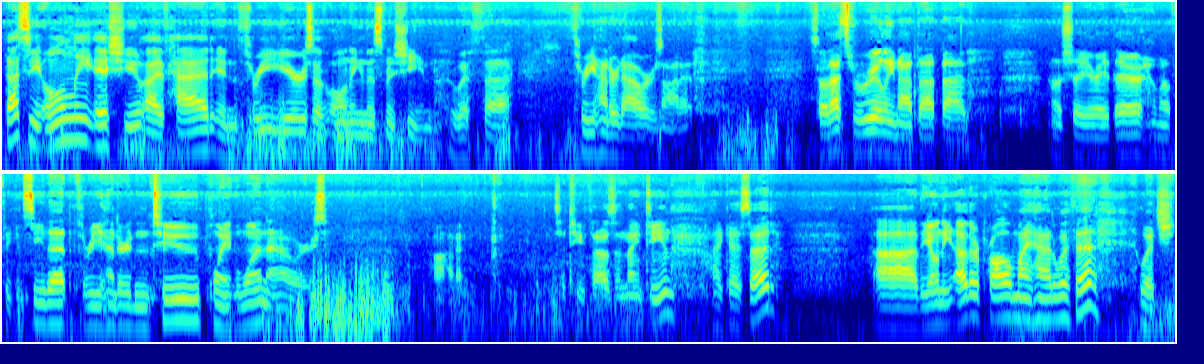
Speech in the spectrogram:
that's the only issue I've had in three years of owning this machine with uh, 300 hours on it. So that's really not that bad. I'll show you right there. I don't know if you can see that. 302.1 hours on it. It's a 2019, like I said. Uh, the only other problem I had with it, which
